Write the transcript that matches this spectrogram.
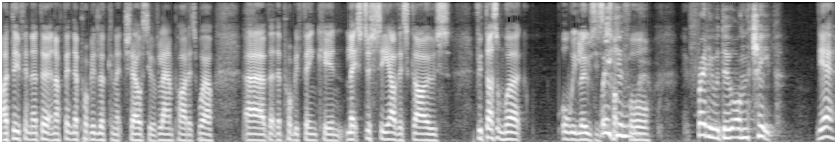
Freddie. I do think they'll do it, and I think they're probably looking at Chelsea with Lampard as well. Uh, that they're probably thinking, let's just see how this goes. If it doesn't work, all we lose is We top can- four. Freddie would do it on the cheap. Yeah,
